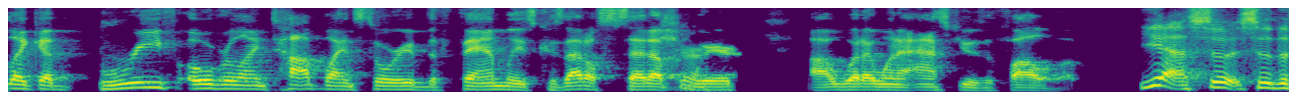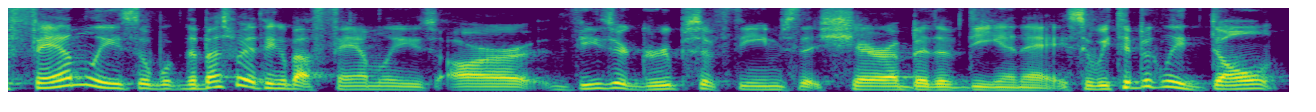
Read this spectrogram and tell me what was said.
like a brief overline top line story of the families because that'll set up Sure. where uh, what I want to ask you as a follow up. Yeah, so so the families, the, the best way to think about families are these are groups of themes that share a bit of DNA. So we typically don't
